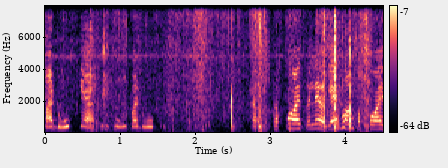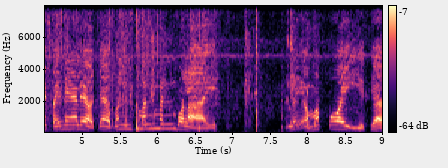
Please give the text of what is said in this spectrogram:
ปลาดุกจ้ะเป็นถุงปลาดุกกับกระปล่อยไปแล้วยายท้องกระปล่อยไปแน่แล้วจ้ะมันมันมันบ่หลายเลยเอามาปล่อยอีกจ้ะ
